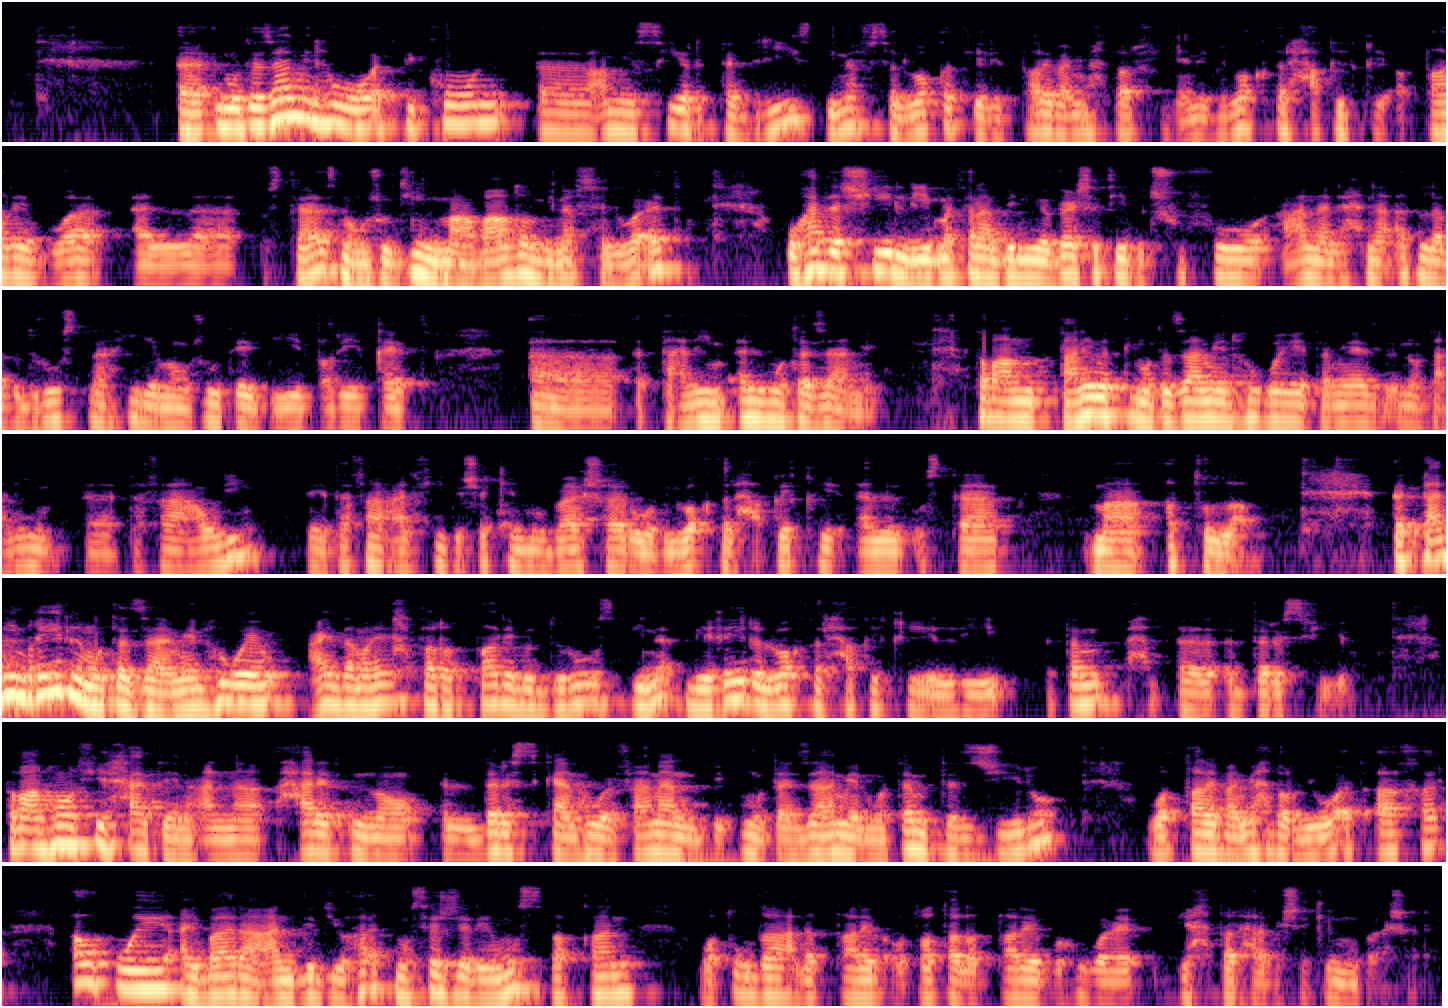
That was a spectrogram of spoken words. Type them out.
المتزامن هو وقت بيكون آه، عم يصير تدريس بنفس الوقت اللي الطالب عم يحضر فيه. يعني بالوقت الحقيقي الطالب والأستاذ موجودين مع بعضهم بنفس الوقت. وهذا الشيء اللي مثلا باليونيفرسيتي بتشوفوه عنا نحن أغلب دروسنا هي موجودة بطريقة آه، التعليم المتزامن. طبعا التعليم المتزامن هو يتميز بأنه تعليم تفاعلي يتفاعل فيه بشكل مباشر وبالوقت الحقيقي الأستاذ مع الطلاب. التعليم غير المتزامن هو عندما يحضر الطالب الدروس بغير الوقت الحقيقي اللي تم الدرس فيه. طبعا هون في حالتين عندنا حالة إنه الدرس كان هو فعلا متزامن وتم تسجيله والطالب عم يحضر بوقت آخر أو هو عبارة عن فيديوهات مسجلة مسبقا وتوضع للطالب أو تعطى للطالب وهو بيحضرها بشكل مباشر.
